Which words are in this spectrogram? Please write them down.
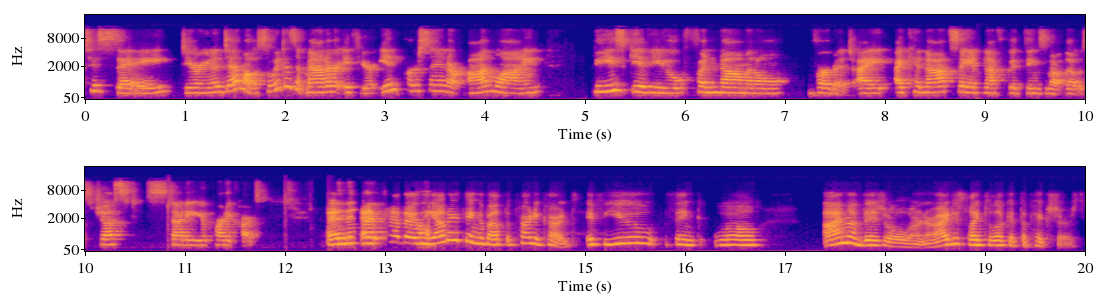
to say during a demo. So it doesn't matter if you're in person or online these give you phenomenal verbiage. I, I cannot say enough good things about those. Just study your party cards. And, and, and Heather, the other thing about the party cards, if you think, well, I'm a visual learner, I just like to look at the pictures.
